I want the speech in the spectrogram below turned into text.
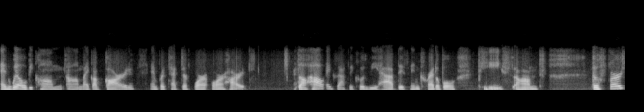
and will become um, like a guard and protector for our hearts. So, how exactly could we have this incredible peace? Um, the first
